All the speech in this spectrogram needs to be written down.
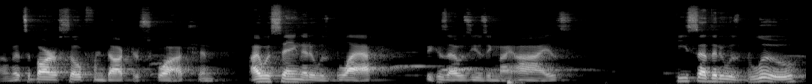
Um, it's a bar of soap from Dr. Squatch, and I was saying that it was black because I was using my eyes. He said that it was blue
